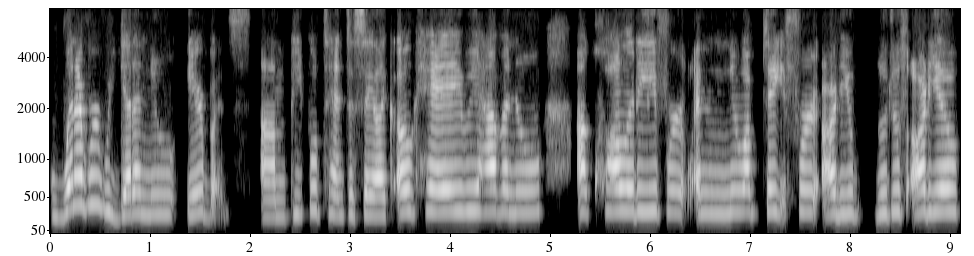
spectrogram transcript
whenever we get a new earbuds, um, people tend to say like, okay, we have a new uh, quality for a new update for audio, Bluetooth audio,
